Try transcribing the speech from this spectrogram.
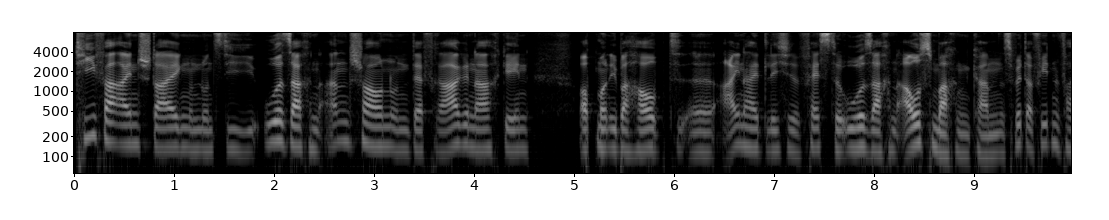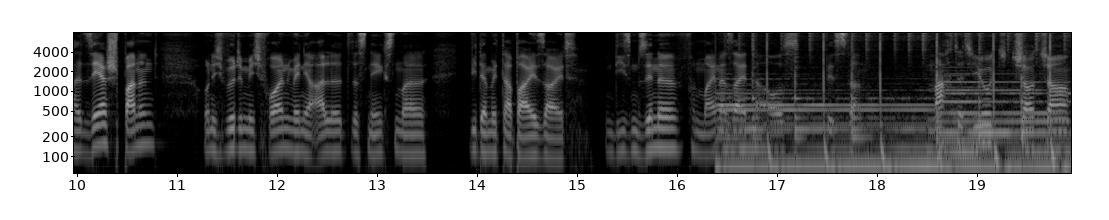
tiefer einsteigen und uns die Ursachen anschauen und der Frage nachgehen, ob man überhaupt äh, einheitliche, feste Ursachen ausmachen kann. Es wird auf jeden Fall sehr spannend und ich würde mich freuen, wenn ihr alle das nächste Mal wieder mit dabei seid. In diesem Sinne von meiner Seite aus, bis dann. Macht es gut. Ciao, ciao.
